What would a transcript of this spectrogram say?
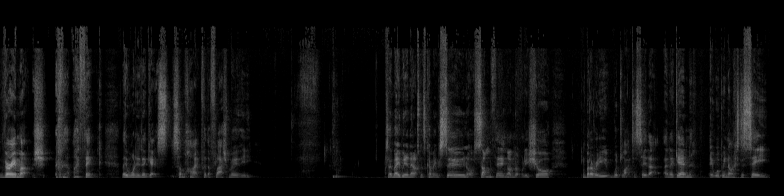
Very much, I think they wanted to get some hype for the Flash movie. So maybe an announcement's coming soon or something. I'm not really sure, but I really would like to see that. And again, it would be nice to see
